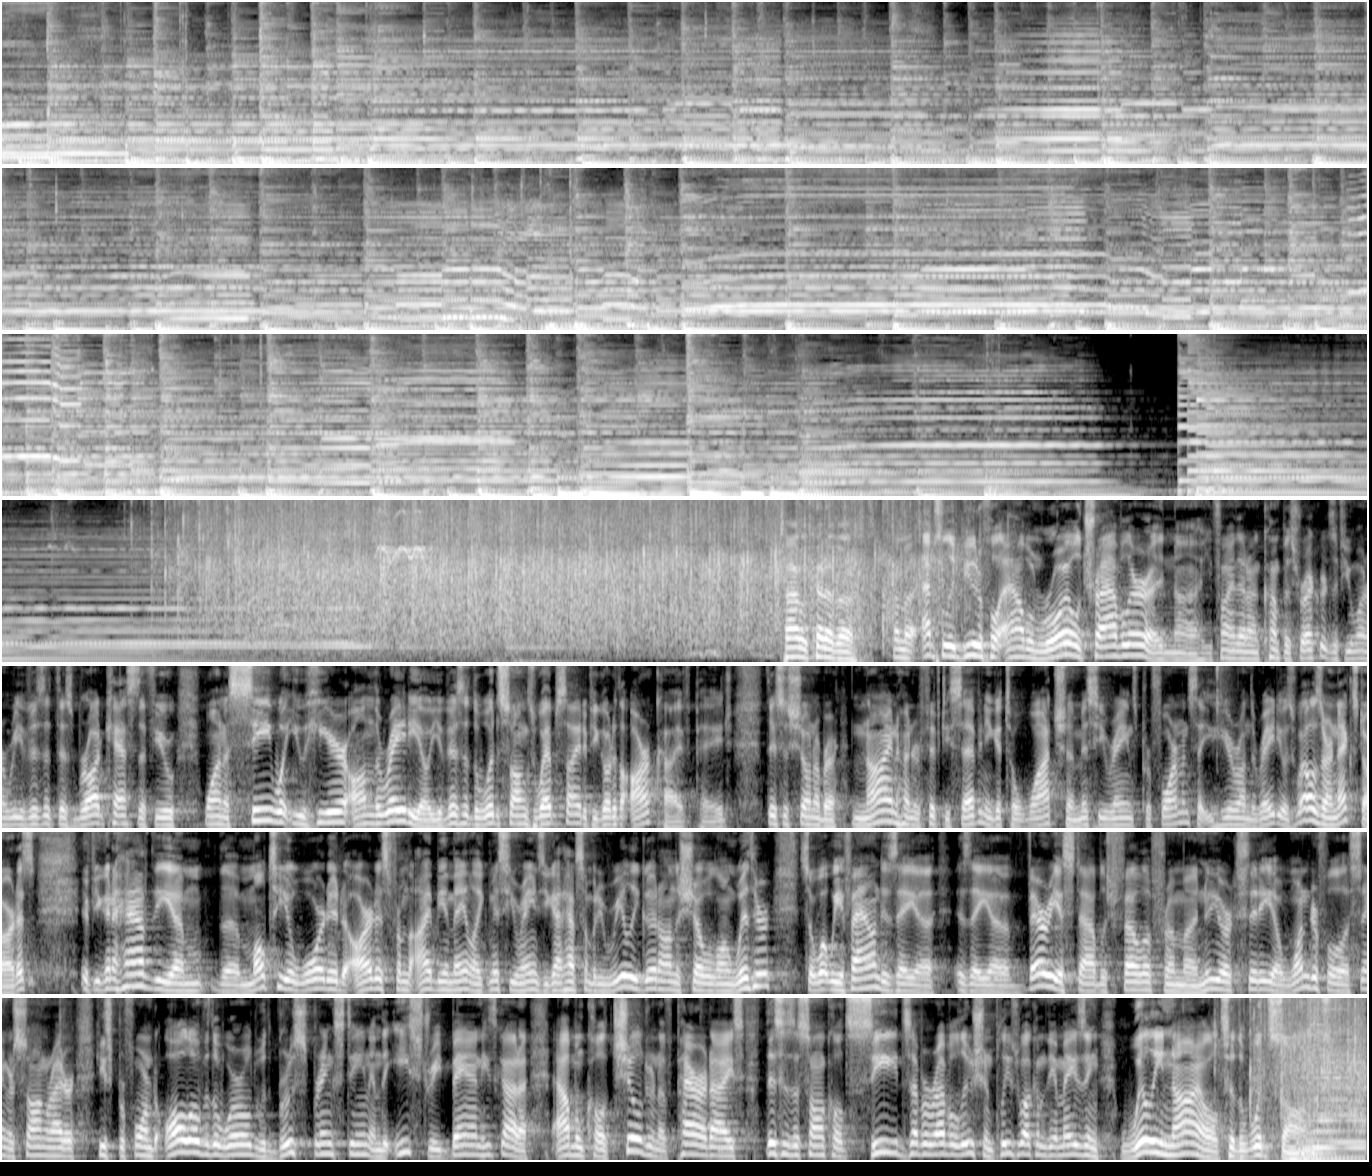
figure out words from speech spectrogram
Title cut of a from an absolutely beautiful album, Royal Traveler, and uh, you find that on Compass Records. If you want to revisit this broadcast, if you want to see what you hear on the radio, you visit the Wood Songs website. If you go to the archive page, this is show number 957. You get to watch uh, Missy Raines' performance that you hear on the radio, as well as our next artist. If you're going to have the um, the multi-awarded artist from the IBMA like Missy Raines, you got to have somebody really good on the show along with her. So what we found is a uh, is a uh, very established fellow from uh, New York City, a wonderful uh, singer songwriter. He's performed all over the world with Bruce Springsteen and the E Street Band. He's got an album called Children of Paradise. This is a song called Seeds of a Revolution. Please welcome the amazing Willie Nile to the Wood Songs,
